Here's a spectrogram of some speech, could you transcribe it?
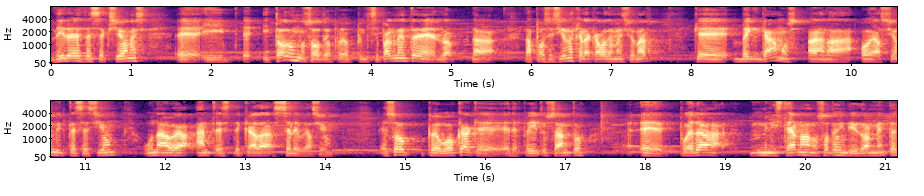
líderes de secciones y, todos nosotros, pero principalmente la las posiciones que le acabo de mencionar, que vengamos a la oración de intercesión una hora antes de cada celebración. Eso provoca que el Espíritu Santo eh, pueda ministrarnos a nosotros individualmente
